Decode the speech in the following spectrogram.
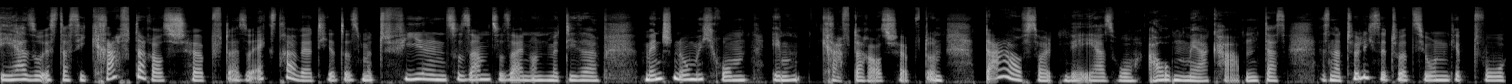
eher so ist, dass sie Kraft daraus schöpft, also extravertiert ist, mit vielen zusammen zu sein und mit dieser Menschen um mich rum eben Kraft daraus schöpft. Und darauf sollten wir eher so Augenmerk haben, dass es natürlich Situationen gibt, wo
